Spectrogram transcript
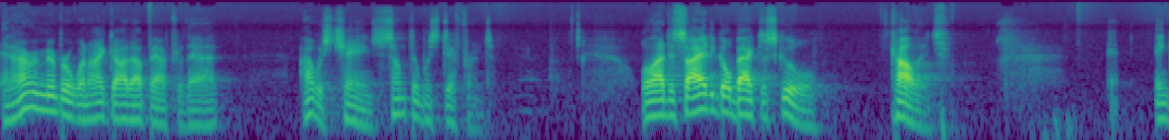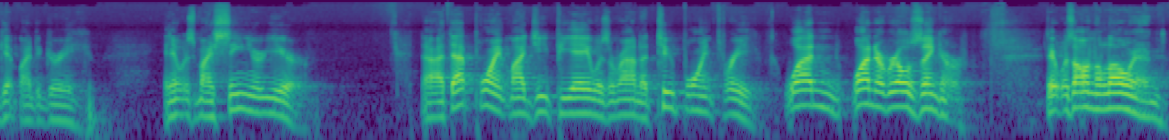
And I remember when I got up after that, I was changed. Something was different. Well, I decided to go back to school, college, and get my degree. And it was my senior year. Now, at that point, my GPA was around a 2.3. Wasn't, wasn't a real zinger, it was on the low end.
